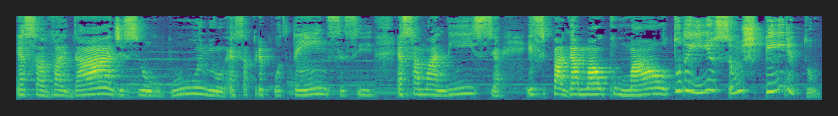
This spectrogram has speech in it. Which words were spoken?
essa vaidade, esse orgulho, essa prepotência, esse, essa malícia, esse pagar mal com mal, tudo isso é um espírito.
